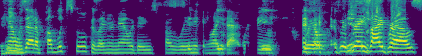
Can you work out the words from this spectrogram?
now was that a public school because i know nowadays probably anything like it- that would it- be well, with this raised eyebrows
